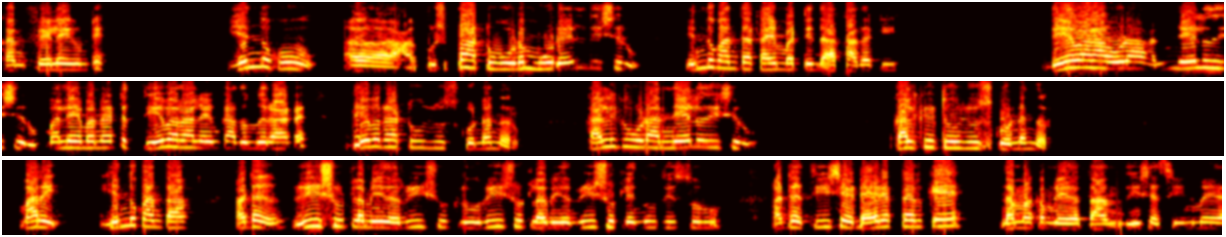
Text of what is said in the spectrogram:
కానీ ఫెయిల్ అయి ఉంటే? ఎందుకు? ఆ, పుష్ప టూ కూడా మూడేళ్ళు తీసిరు ఎందుకు అంత టైం పట్టింది ఆ కథకి? దేవరా కూడా అన్నేళ్ళు తీసిరు మళ్ళీ ఏమన్నా అంటే దేవరాలు ఏం కథ ఉందిరా అంటే దేవరా టూ చూసుకోండి అన్నారు. కలికి కూడా అన్నేళ్ళు తీసిరు కలికి టూ చూసుకోండి అన్నారు. మరి ఎందుకంత అంటే రీషూట్ల మీద రీషూట్లు రీషూట్ల మీద రీషూట్లు ఎందుకు తీస్తున్నారు అంటే తీసే డైరెక్టర్కే నమ్మకం లేదా తాను తీసే సీన్ మీద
